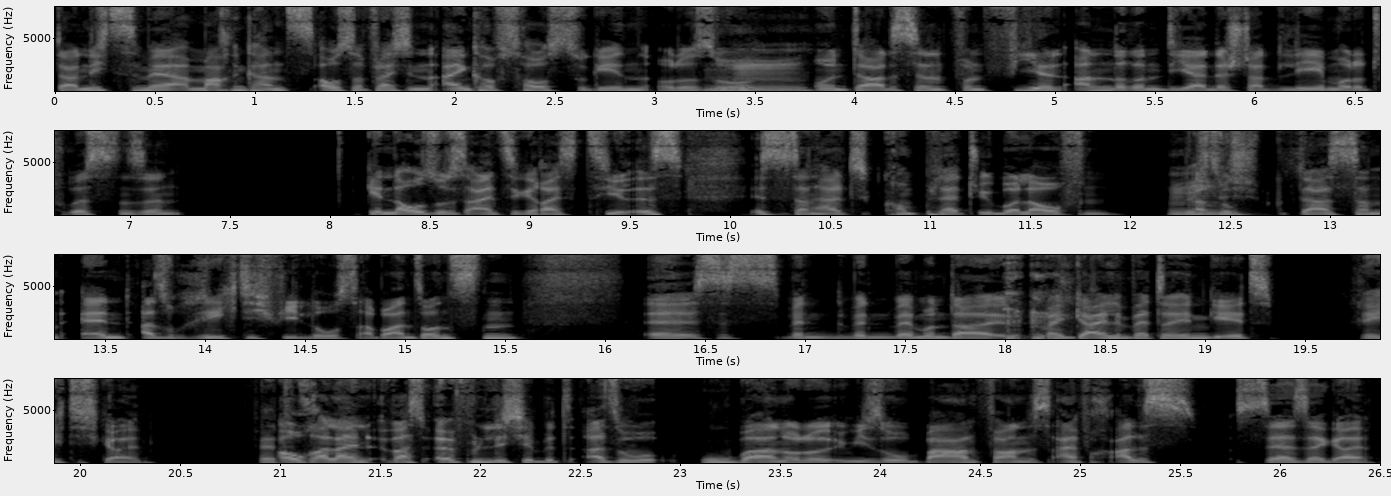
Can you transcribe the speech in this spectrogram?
da nichts mehr machen kannst, außer vielleicht in ein Einkaufshaus zu gehen oder so. Mhm. Und da das dann von vielen anderen, die ja in der Stadt leben oder Touristen sind, genauso das einzige Reiseziel ist, ist es dann halt komplett überlaufen. Also Richtig. da ist dann end, also richtig viel los. Aber ansonsten äh, ist es, wenn, wenn, wenn man da bei geilem Wetter hingeht, richtig geil. Fett. Auch allein was öffentliche, bet- also U-Bahn oder irgendwie so Bahn fahren, ist einfach alles sehr, sehr geil.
